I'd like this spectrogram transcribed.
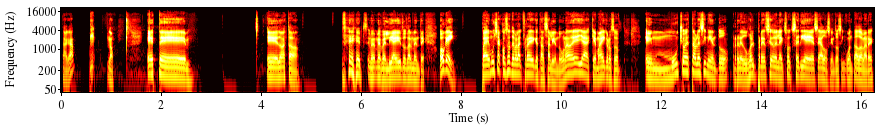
Acá. No. Este. Eh, ¿Dónde estaba? me, perdí ahí totalmente. Ok. Pues hay muchas cosas de Black Friday que están saliendo. Una de ellas es que Microsoft en muchos establecimientos redujo el precio del Xbox Series S a 250 dólares.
